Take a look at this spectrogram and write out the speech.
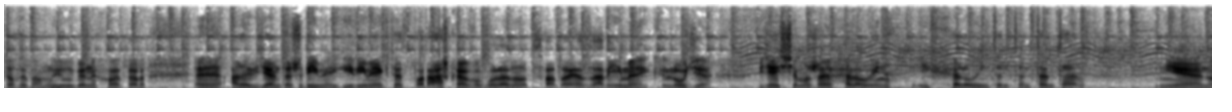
to chyba mój ulubiony horror, e, ale widziałem też remake i remake to jest porażka, w ogóle no co to jest za remake? Ludzie, widzieliście może Halloween i Halloween ten, ten, ten, ten? Nie, no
